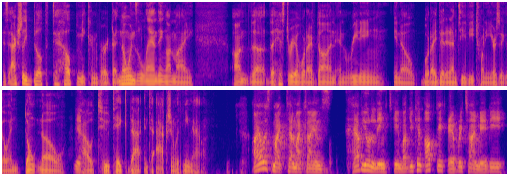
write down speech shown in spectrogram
is actually built to help me convert. That no one's landing on my on the the history of what I've done and reading, you know, what I did at MTV 20 years ago and don't know yeah. how to take that into action with me now. I always might tell my clients have your LinkedIn, but you can update every time. Maybe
